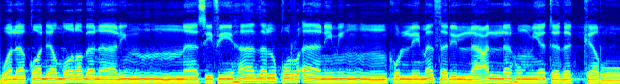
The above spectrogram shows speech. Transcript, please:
ولقد ضربنا للناس في هذا القرآن من كل مثل لعلهم يتذكرون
